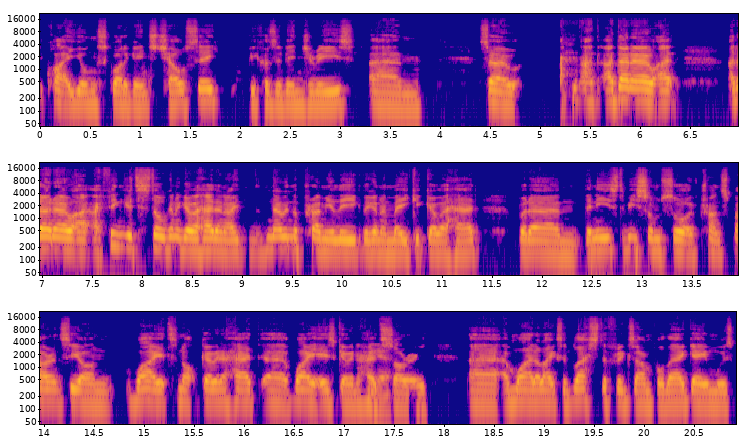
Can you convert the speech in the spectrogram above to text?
a quite a young squad against Chelsea because of injuries. Um, so I, I don't know. I I don't know. I, I think it's still going to go ahead, and I know in the Premier League they're going to make it go ahead but um, there needs to be some sort of transparency on why it's not going ahead, uh, why it is going ahead. Yeah. Sorry. Uh, and why the likes of Leicester, for example, their game was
